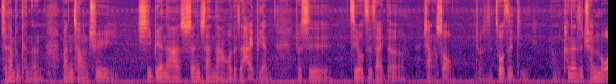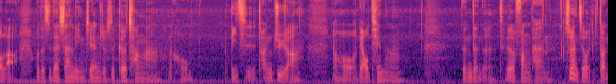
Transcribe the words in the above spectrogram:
所以他们可能蛮常去。溪边啊，深山啊，或者是海边，就是自由自在的享受，就是做自己，嗯，可能是全裸啦，或者是在山林间就是歌唱啊，然后彼此团聚啊，然后聊天啊，等等的。这个访谈虽然只有短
